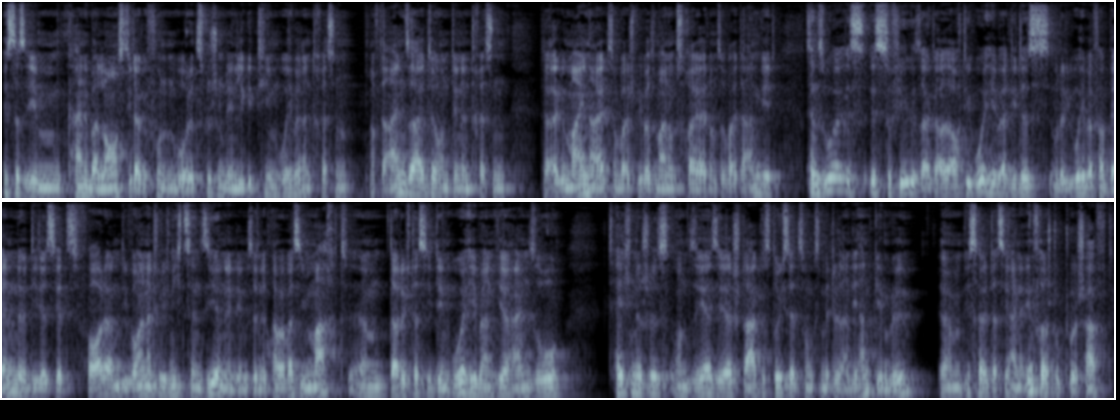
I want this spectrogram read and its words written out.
ist das eben keine Balance, die da gefunden wurde zwischen den legitimen Urheberinteressen auf der einen Seite und den Interessen der Allgemeinheit, zum Beispiel was Meinungsfreiheit und so weiter angeht. Zensur ist, ist zu viel gesagt. Also auch die Urheber, die das oder die Urheberverbände, die das jetzt fordern, die wollen natürlich nicht zensieren in dem Sinne. Aber was sie macht, ähm, dadurch, dass sie den Urhebern hier ein so technisches und sehr, sehr starkes Durchsetzungsmittel an die Hand geben will, ähm, ist halt, dass sie eine Infrastruktur schafft,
